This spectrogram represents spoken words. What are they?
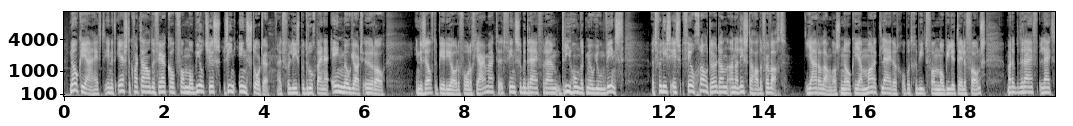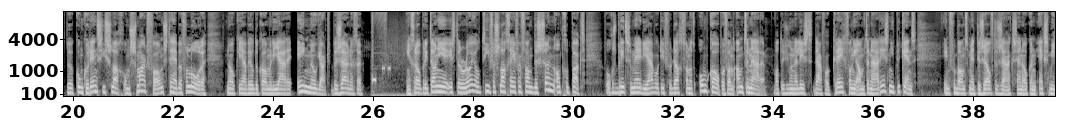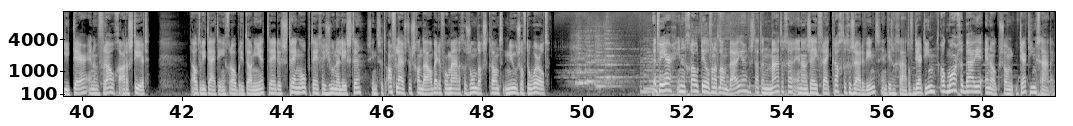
Nokia heeft in het eerste kwartaal de verkoop van mobieltjes zien instorten. Het verlies bedroeg bijna 1 miljard euro. In dezelfde periode vorig jaar maakte het Finse bedrijf ruim 300 miljoen winst. Het verlies is veel groter dan analisten hadden verwacht. Jarenlang was Nokia marktleider op het gebied van mobiele telefoons... maar het bedrijf lijkt de concurrentieslag om smartphones te hebben verloren. Nokia wil de komende jaren 1 miljard bezuinigen. In Groot-Brittannië is de royalty-verslaggever van The Sun opgepakt. Volgens Britse media wordt hij verdacht van het omkopen van ambtenaren. Wat de journalist daarvoor kreeg van die ambtenaren is niet bekend. In verband met dezelfde zaak zijn ook een ex-militair en een vrouw gearresteerd. De autoriteiten in Groot-Brittannië treden streng op tegen journalisten... sinds het afluisterschandaal bij de voormalige zondagskrant News of the World. Het weer, in een groot deel van het land buien. Er staat een matige en aan zee vrij krachtige zuidenwind. En het is een graad of 13. Ook morgen buien en ook zo'n 13 graden.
